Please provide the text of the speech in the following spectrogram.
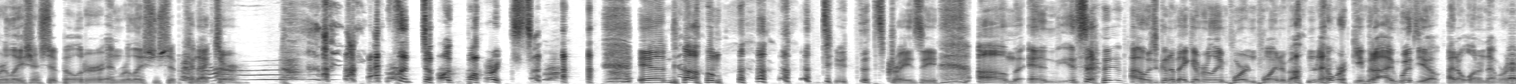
relationship builder and relationship connector. That's a dog barks. and um dude that's crazy. Um and so i was going to make a really important point about networking but i'm with you. I don't want to network.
